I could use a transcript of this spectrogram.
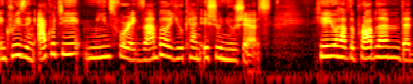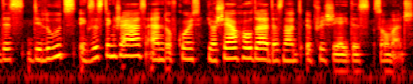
Increasing equity means, for example, you can issue new shares. Here you have the problem that this dilutes existing shares, and of course, your shareholder does not appreciate this so much.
